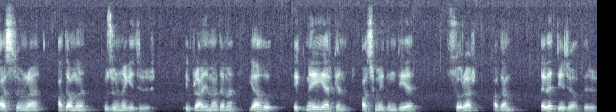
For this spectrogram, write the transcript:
az sonra adamı huzuruna getirir. İbrahim adama yahu ekmeği yerken aç mıydın diye sorar. Adam evet diye cevap verir.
